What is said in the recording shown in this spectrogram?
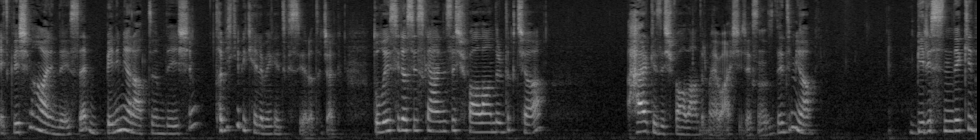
etkileşim halindeyse benim yarattığım değişim tabii ki bir kelebek etkisi yaratacak. Dolayısıyla siz kendinizi şifalandırdıkça herkesi şifalandırmaya başlayacaksınız. Dedim ya birisindeki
